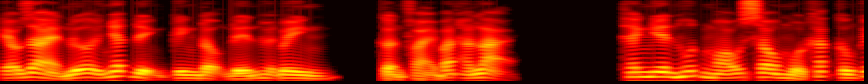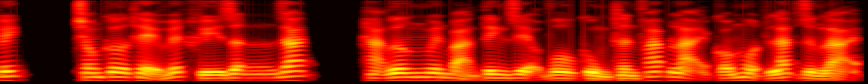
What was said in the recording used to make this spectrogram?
kéo dài nữa nhất định kinh động đến huyện binh, cần phải bắt hắn lại. Thanh niên hút máu sau một khắc công kích, trong cơ thể huyết khí dẫn dắt hạ ương nguyên bản tinh diệu vô cùng thân pháp lại có một lát dừng lại,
